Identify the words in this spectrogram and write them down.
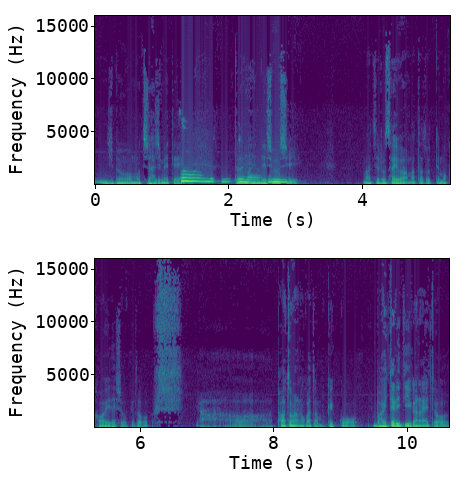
自分を持ち始めて、大変でしょうし、まあ、0歳はまたとっても可愛いでしょうけど、いやパートナーの方も結構、バイタリティがないと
